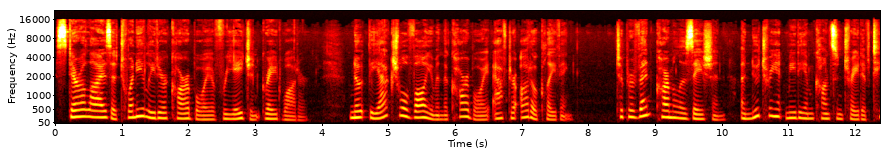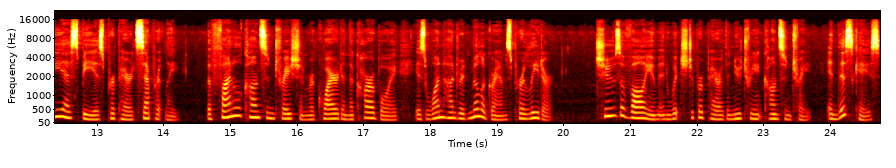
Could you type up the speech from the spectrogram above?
Sterilize a 20 liter carboy of reagent grade water. Note the actual volume in the carboy after autoclaving. To prevent caramelization, A nutrient medium concentrate of TSB is prepared separately. The final concentration required in the carboy is 100 milligrams per liter. Choose a volume in which to prepare the nutrient concentrate, in this case,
